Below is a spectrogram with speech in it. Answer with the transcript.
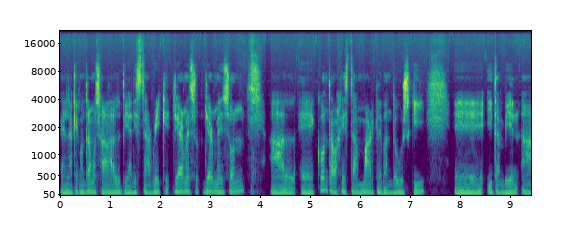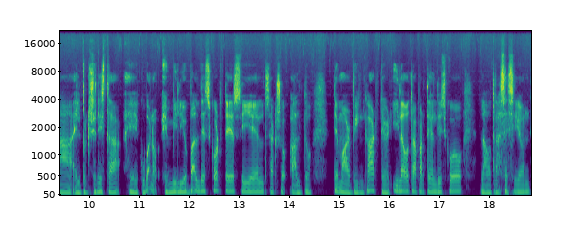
en la que encontramos al pianista Rick Jermeson, al eh, contrabajista Mark Lewandowski eh, y también a el percusionista cubano Emilio Valdés Cortés y el saxo alto de Marvin Carter. Y la otra parte del disco la otra sesión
